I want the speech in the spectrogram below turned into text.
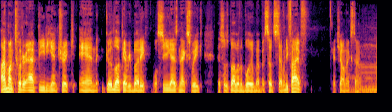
I'm on Twitter at BDentrek. And good luck, everybody. We'll see you guys next week. This was Bub in the Bloom, episode 75. Catch y'all next time.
